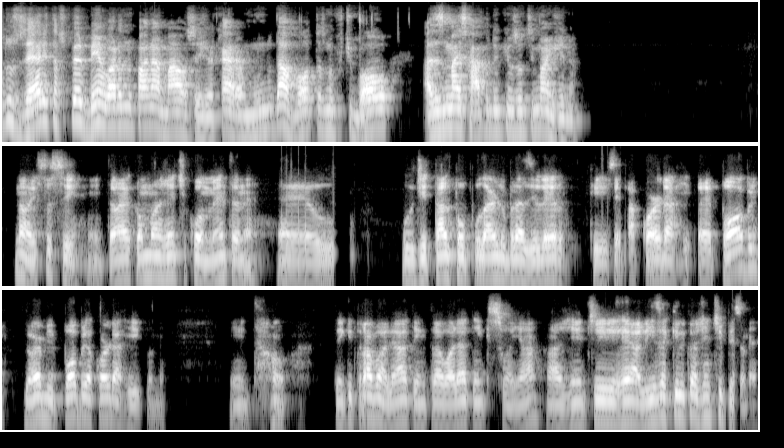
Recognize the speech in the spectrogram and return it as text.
do zero e tá super bem agora no Panamá. Ou seja, cara, o mundo dá voltas no futebol, às vezes mais rápido do que os outros imaginam. Não, isso sim. Então é como a gente comenta, né? É o, o ditado popular do brasileiro que você acorda é, pobre, dorme pobre e acorda rico, né? Então, tem que trabalhar, tem que trabalhar, tem que sonhar. A gente realiza aquilo que a gente pensa, né?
